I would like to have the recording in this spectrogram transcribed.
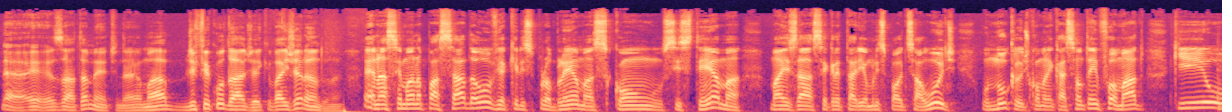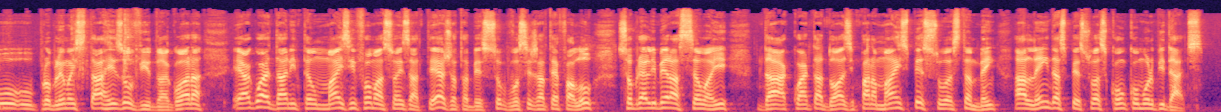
É, é, exatamente, né? É uma dificuldade aí que vai gerando, né? É, na semana passada houve aqueles problemas com o sistema, mas a Secretaria Municipal de Saúde, o núcleo de comunicação, tem informado que o, o problema está resolvido. Agora é aguardar então mais informações até, JB, sobre, você já até falou, sobre a liberação aí da quarta dose para mais pessoas também, além das pessoas com comorbidades.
